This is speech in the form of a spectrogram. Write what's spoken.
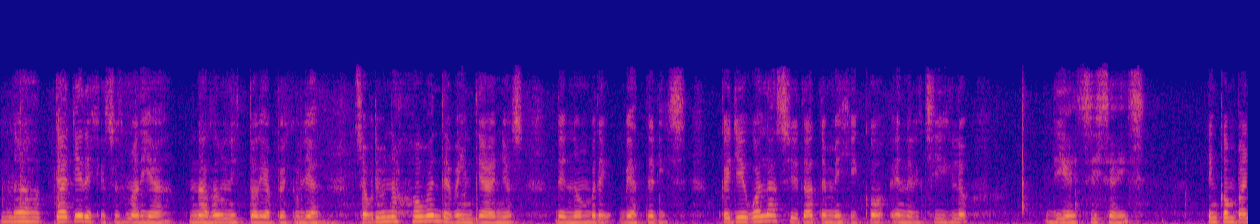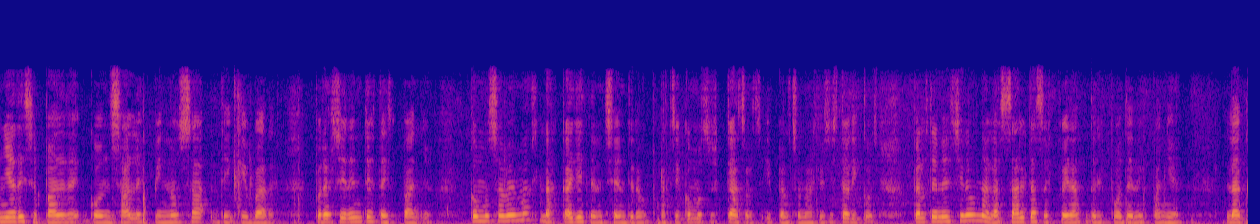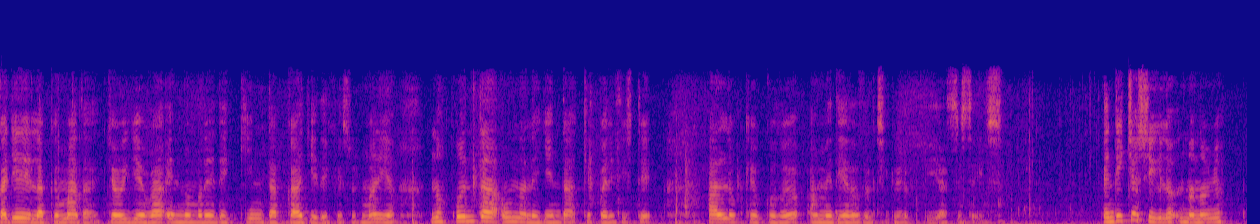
La calle de Jesús María narra una historia peculiar sobre una joven de 20 años de nombre Beatriz que llegó a la Ciudad de México en el siglo XVI en compañía de su padre Gonzalo Espinosa de Guevara, procedentes de España. Como sabemos, las calles del centro, así como sus casas y personajes históricos, pertenecieron a las altas esferas del poder español. La calle de la Quemada, que hoy lleva el nombre de Quinta Calle de Jesús María, nos cuenta una leyenda que persiste a lo que ocurrió a mediados del siglo XVI. En dicho siglo,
